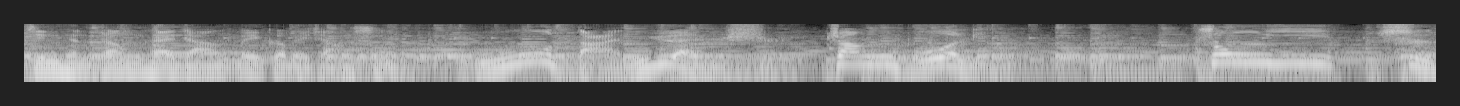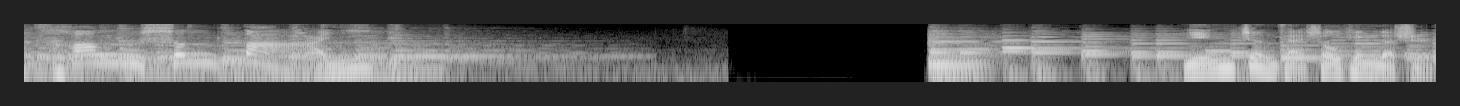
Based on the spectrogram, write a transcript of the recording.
今天的张公开讲为各位讲述无胆院士张伯礼，中医是苍生大医。您正在收听的是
